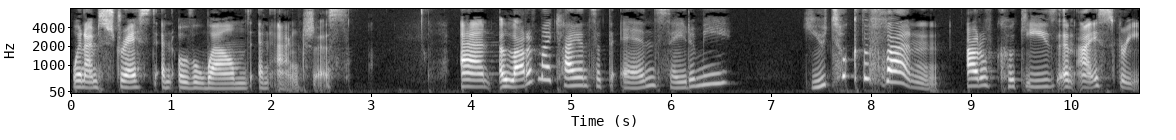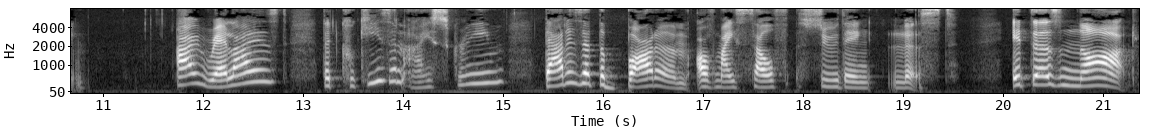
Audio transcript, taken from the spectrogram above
when I'm stressed and overwhelmed and anxious. And a lot of my clients at the end say to me, You took the fun out of cookies and ice cream. I realized that cookies and ice cream that is at the bottom of my self soothing list. It does not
